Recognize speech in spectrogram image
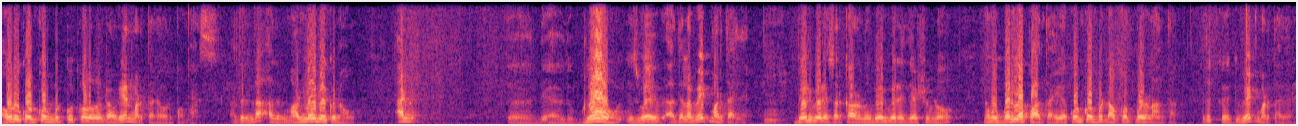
ಅವರು ಕೊಂಡ್ಕೊಂಡ್ಬಿಟ್ಟು ಕೂತ್ಕೊಳ್ಳೋದು ಅಂದರೆ ಅವ್ರು ಏನು ಮಾಡ್ತಾರೆ? ಅವ್ರ ಪಾಪ. ಅದರಿಂದ ಅದನ್ನು ಮಾಡಲೇಬೇಕು ನಾವು. ಆ್ಯಂಡ್ ಗ್ಲೋಬ್ ಇಸ್ ವೇ ಅದೆಲ್ಲ ವೇಟ್ ಮಾಡ್ತಾ ಇದೆ. ಬೇರೆ ಬೇರೆ ಸರ್ಕಾರಗಳು ಬೇರೆ ಬೇರೆ ದೇಶಗಳು ನಮಗೆ ಬರಲಪ್ಪ ಅಂತ ಈಗ ಕೊಂಡ್ಕೊಂಡ್ಬಿಟ್ಟು ನಾವು ಕೊಟ್ಬಿಡೋಣ ಅಂತ ಅದಕ್ಕೆ ವೇಟ್ ಮಾಡ್ತಾ ಇದ್ದಾರೆ.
